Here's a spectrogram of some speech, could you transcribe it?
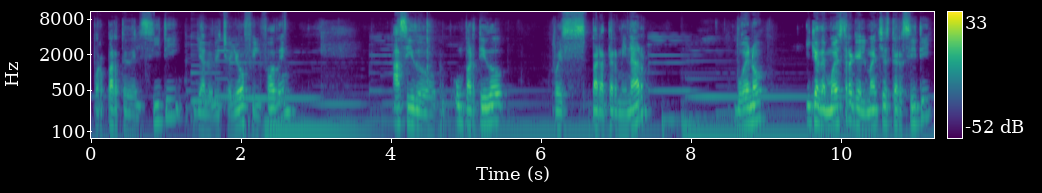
por parte del City, ya lo he dicho yo, Phil Foden. Ha sido un partido, pues para terminar, bueno y que demuestra que el Manchester City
